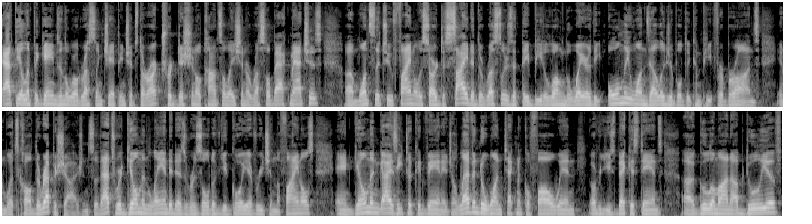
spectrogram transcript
at the Olympic Games and the World Wrestling Championships, there aren't traditional consolation or wrestleback matches. Um, once the two finalists are decided, the wrestlers that they beat along the way are the only ones eligible to compete for bronze in what's called the repechage, and so that's where Gilman landed as a result of Ugoyev reaching the finals. And Gilman, guys, he took advantage. Eleven to one technical fall win over Uzbekistan's uh, Gulomjon Abdullaev.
